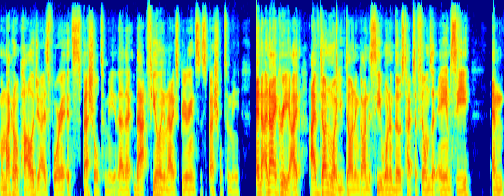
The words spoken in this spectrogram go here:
I'm not going to apologize for it. It's special to me. That, that that feeling and that experience is special to me. And and I agree. I I've done what you've done and gone to see one of those types of films at AMC, and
